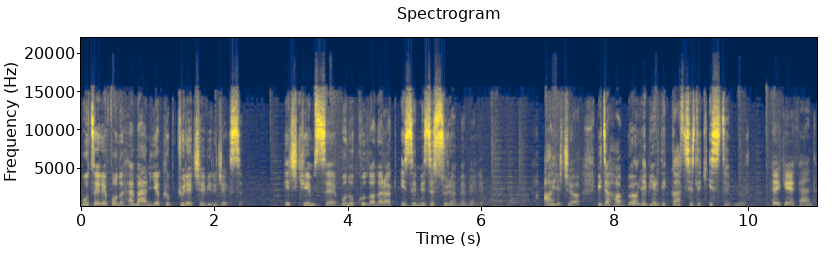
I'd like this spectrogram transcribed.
Bu telefonu hemen yakıp küle çevireceksin. Hiç kimse bunu kullanarak izimizi sürememeli. Ayrıca bir daha böyle bir dikkatsizlik istemiyorum. Peki efendim.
